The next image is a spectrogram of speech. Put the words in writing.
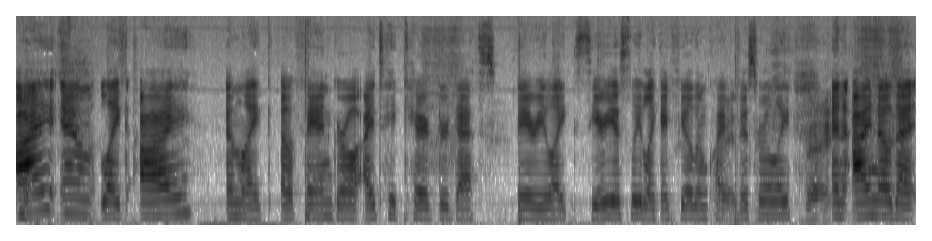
I am like I am like a fangirl. I take character deaths very like seriously. Like I feel them quite Right. viscerally. Right. And I know that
